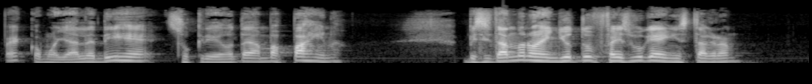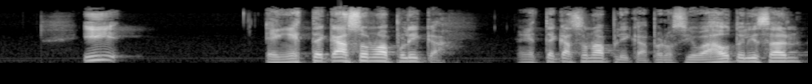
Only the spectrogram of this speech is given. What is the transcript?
Pues, como ya les dije, suscribiéndote a ambas páginas, visitándonos en YouTube, Facebook e Instagram. Y en este caso no aplica. En este caso no aplica, pero si vas a utilizar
